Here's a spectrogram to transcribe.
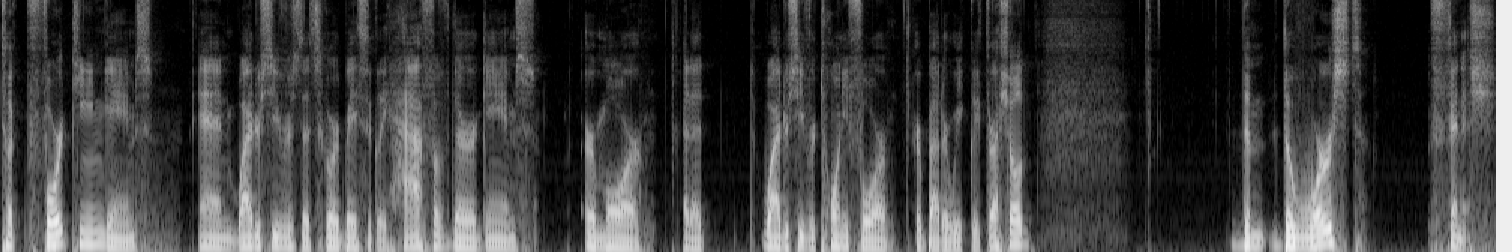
took 14 games and wide receivers that scored basically half of their games or more at a wide receiver 24 or better weekly threshold the the worst finish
